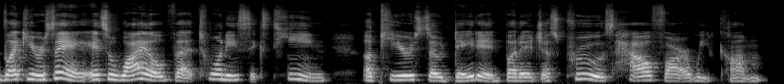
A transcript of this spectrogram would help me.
like you were saying, it's a wild that 2016 appears so dated, but it just proves how far we've come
